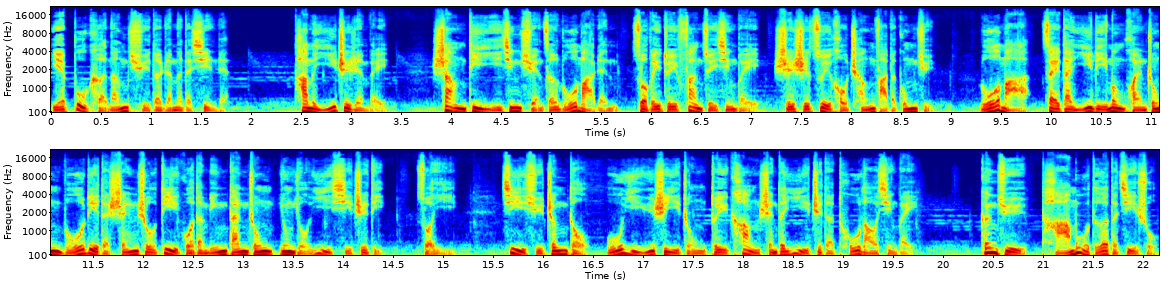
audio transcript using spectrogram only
也不可能取得人们的信任。他们一致认为，上帝已经选择罗马人作为对犯罪行为实施最后惩罚的工具。罗马在但以理梦幻中罗列的神兽帝国的名单中拥有一席之地，所以继续争斗无异于是一种对抗神的意志的徒劳行为。根据塔木德的技术。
